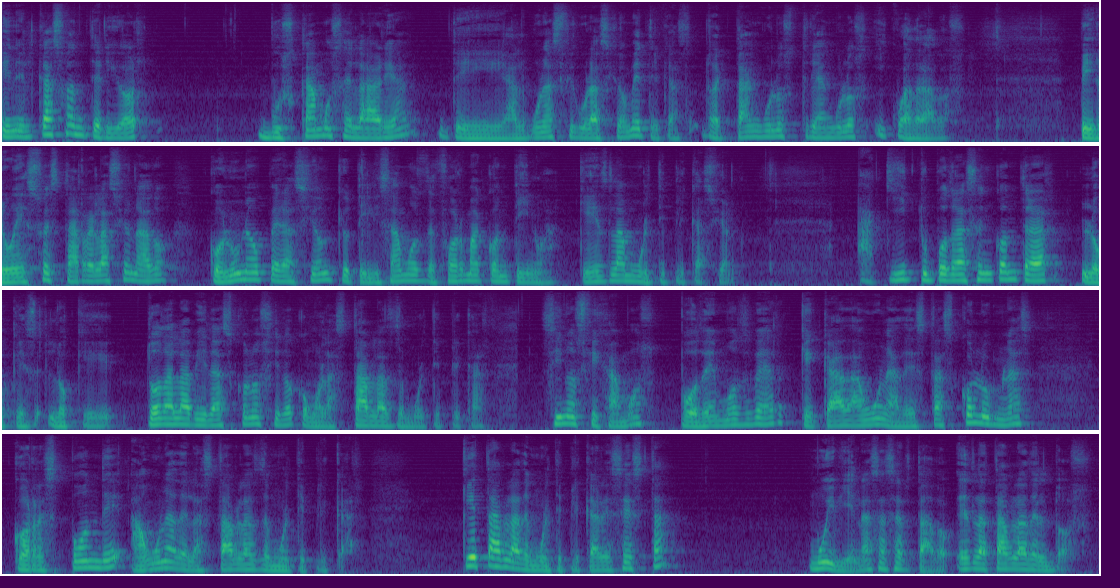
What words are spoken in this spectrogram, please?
En el caso anterior, buscamos el área de algunas figuras geométricas, rectángulos, triángulos y cuadrados. Pero eso está relacionado con una operación que utilizamos de forma continua, que es la multiplicación. Aquí tú podrás encontrar lo que, lo que toda la vida has conocido como las tablas de multiplicar. Si nos fijamos, podemos ver que cada una de estas columnas corresponde a una de las tablas de multiplicar. ¿Qué tabla de multiplicar es esta? Muy bien, has acertado. Es la tabla del 2.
